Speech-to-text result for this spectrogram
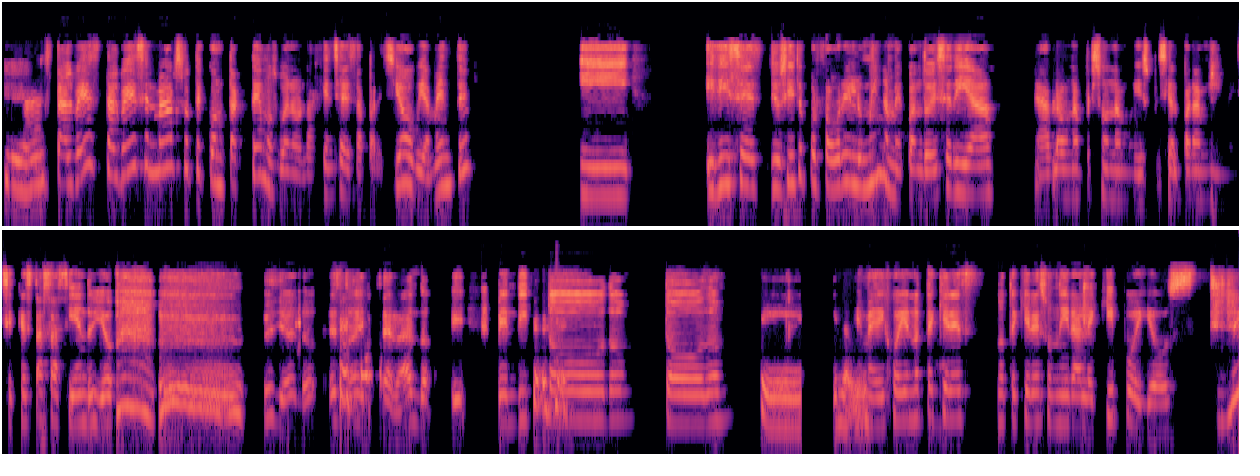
Pues, tal vez, tal vez en marzo te contactemos. Bueno, la agencia desapareció, obviamente. Y, y dices, Diosito, por favor, ilumíname. Cuando ese día me habla una persona muy especial para mí, me dice, ¿qué estás haciendo? Y yo, yo no, estoy cerrando. Y vendí todo, todo. Sí, y me dijo, oye, ¿no te quieres, no te quieres unir al equipo? Y yo, sí,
